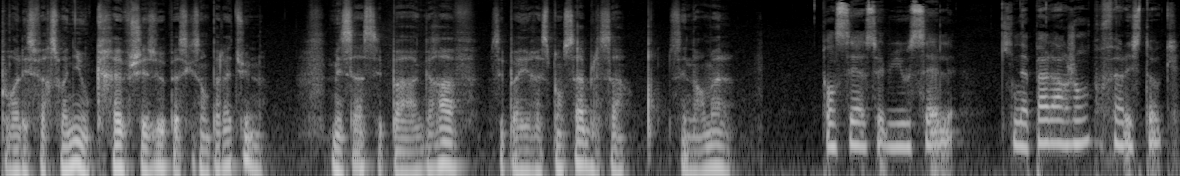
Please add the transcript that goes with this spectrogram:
pour aller se faire soigner ou crèvent chez eux parce qu'ils n'ont pas la thune. Mais ça, c'est pas grave, c'est pas irresponsable, ça. C'est normal. Pensez à celui ou celle qui n'a pas l'argent pour faire les stocks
